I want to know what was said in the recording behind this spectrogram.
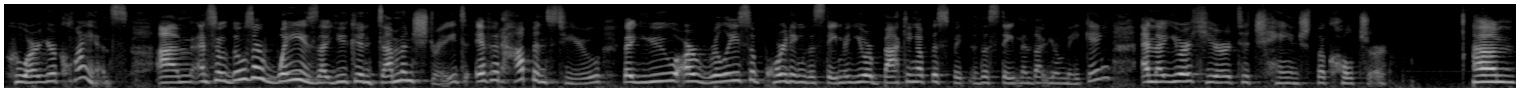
who are your clients? Um, and so those are ways that you can demonstrate, if it happens to you, that you are really supporting the statement, you are backing up the, the statement that you're making, and that you're here to change the culture. Um,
